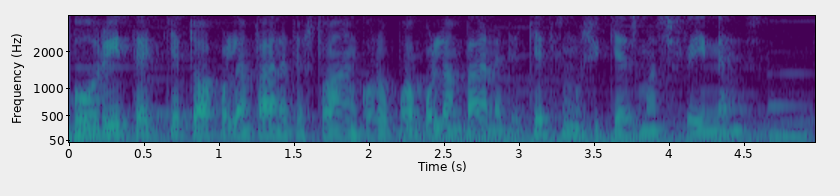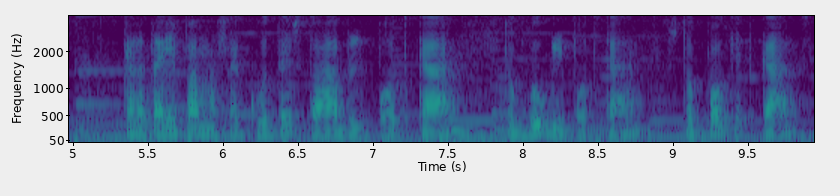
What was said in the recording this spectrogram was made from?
Μπορείτε και το απολαμβάνετε στο Anchor που απολαμβάνετε και τις μουσικές μας φίνες. Κατά τα λοιπά μας ακούτε στο Apple Podcast, στο Google Podcast, στο Pocket Cast,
